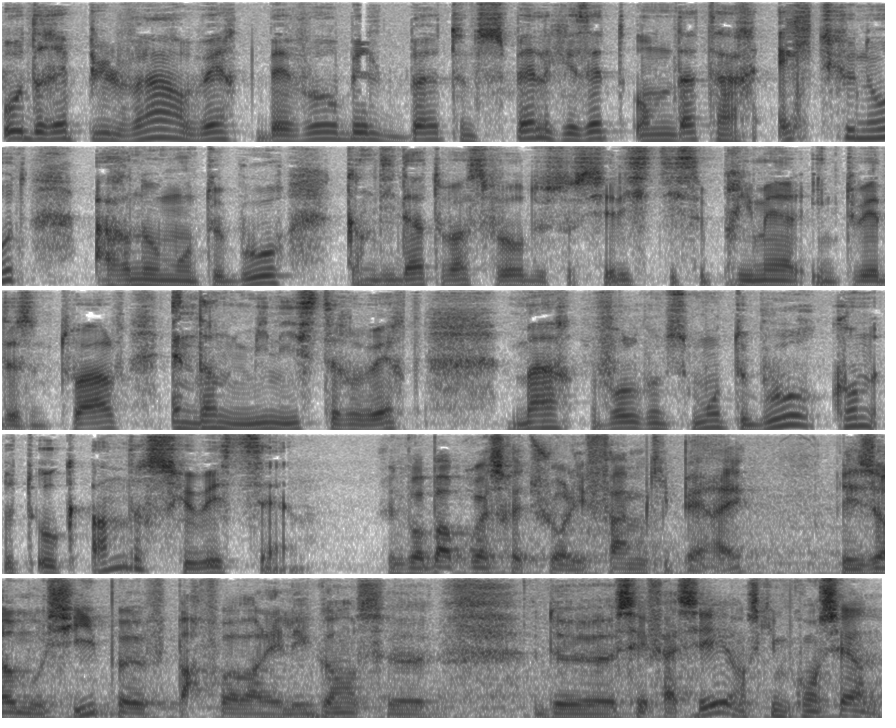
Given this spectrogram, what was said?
Audrey Pulvar werd bijvoorbeeld buitenspel gezet omdat haar echtgenoot Arnaud Montebourg kandidaat was voor de socialistische primaire in 2012 en dan minister werd. Maar volgens Montebourg kon het ook anders geweest zijn. Je ne vois pas pourquoi ce serait toujours les femmes qui paieraient. Les hommes aussi peuvent parfois avoir l'élégance euh, de s'effacer. En ce qui me concerne,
